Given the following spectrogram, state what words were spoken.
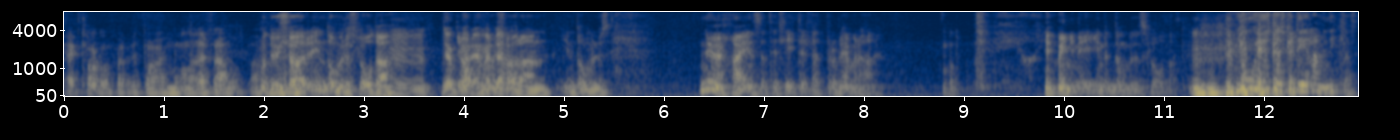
är jag klar då för ett par månader framåt. Och du kör Indominus-låda. Mm, jag Jag börjar kommer med den. köra en Indominus. Nu har jag insett ett litet lätt problem med det här. Vad? Jag har ingen egen Indominus-låda. Mm. Jo, just det, jag ska dela med Niklas.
